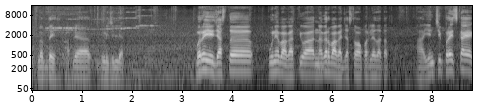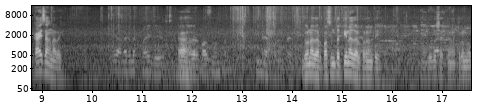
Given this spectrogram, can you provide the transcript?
उपलब्ध आहे आपल्या धुळे जिल्ह्यात. बरं हे जास्त पुणे भागात किंवा नगर भागात जास्त वापरल्या जातात. हां यांची प्राईस काय आहे? काय सांगणार आहे. दोन हजारपासून तर तीन हजारपर्यंत आहे. बघू शकता मित्रांनो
